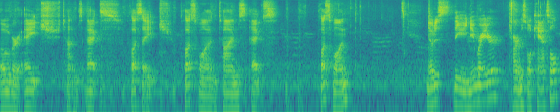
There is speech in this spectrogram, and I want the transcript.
over h times x plus h plus 1 times x plus 1. Notice the numerator terms will cancel,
